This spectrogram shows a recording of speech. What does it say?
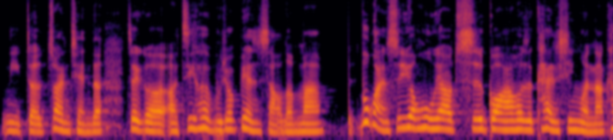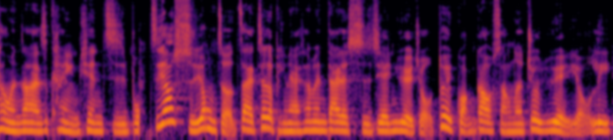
你的赚钱的这个呃机会不就变少了吗？不管是用户要吃瓜，或者看新闻啊、看文章，还是看影片直播，只要使用者在这个平台上面待的时间越久，对广告商呢就越有利。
